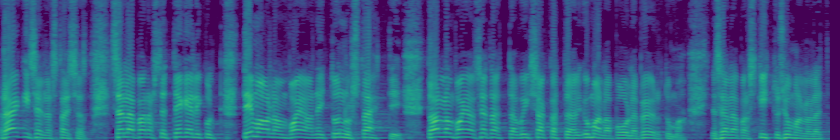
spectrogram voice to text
räägi sellest asjast, sellepärast et tegelikult temal on vaja neid tunnustähti, tal on vaja seda, et ta võiks hakata jumala poole pöörduma ja sellepärast kiitus Jumalale, et,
